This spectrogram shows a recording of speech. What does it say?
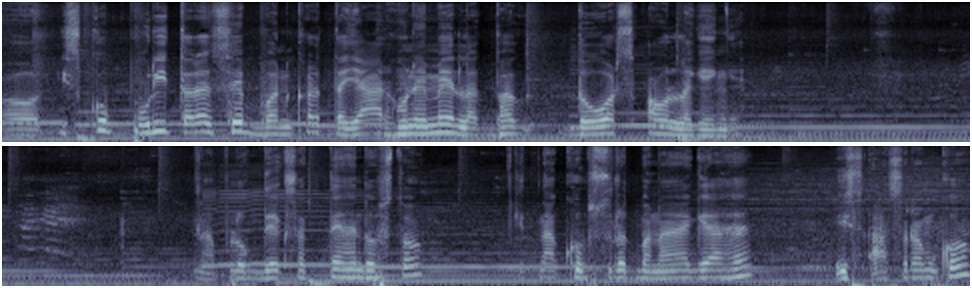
और इसको पूरी तरह से बनकर तैयार होने में लगभग दो वर्ष और लगेंगे। आप लोग देख सकते हैं दोस्तों, कितना खूबसूरत बनाया गया है इस आश्रम को।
